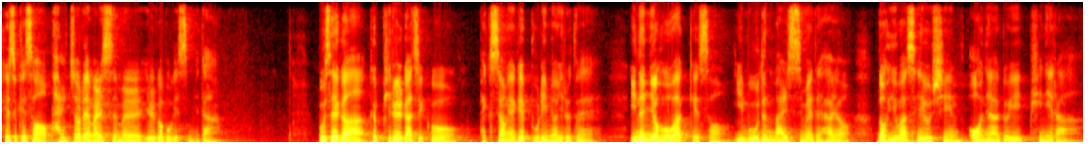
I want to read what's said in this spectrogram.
계속해서 8절의 말씀을 읽어보겠습니다. 모세가 그 피를 가지고 백성에게 뿌리며 이르되 이는 여호와께서 이 모든 말씀에 대하여 너희와 세우신 언약의 피니라.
